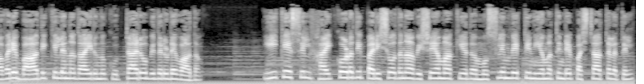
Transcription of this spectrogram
അവരെ ബാധിക്കില്ലെന്നതായിരുന്നു കുറ്റാരോപിതരുടെ വാദം. ഈ കേസിൽ ഹൈക്കോടതി പരിശോധന വിഷയമാക്കിയത് മുസ്ലിം വ്യക്തി നിയമത്തിന്റെ പശ്ചാത്തലത്തിൽ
